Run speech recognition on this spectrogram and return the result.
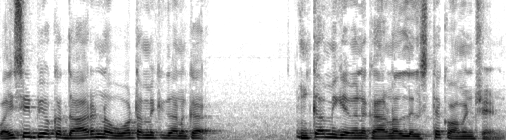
వైసీపీ యొక్క దారుణ ఓటమికి గనక ఇంకా మీకు ఏమైనా కారణాలు తెలిస్తే కామెంట్ చేయండి.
